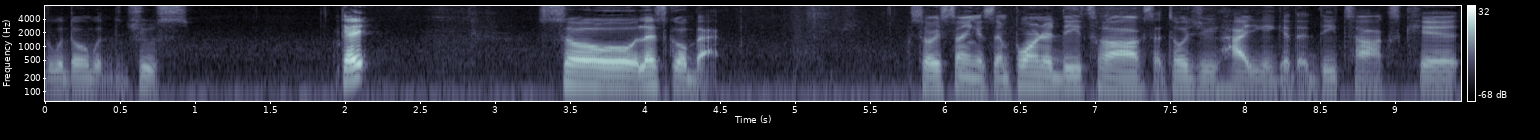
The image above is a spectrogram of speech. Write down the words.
one with the juice. Okay? So let's go back. So he's saying it's important to detox. I told you how you can get the detox kit,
